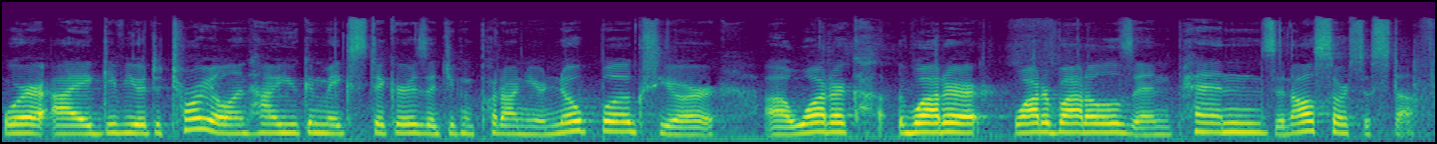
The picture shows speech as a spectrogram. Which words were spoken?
where I give you a tutorial on how you can make stickers that you can put on your notebooks, your uh, water, water, water bottles, and pens, and all sorts of stuff.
